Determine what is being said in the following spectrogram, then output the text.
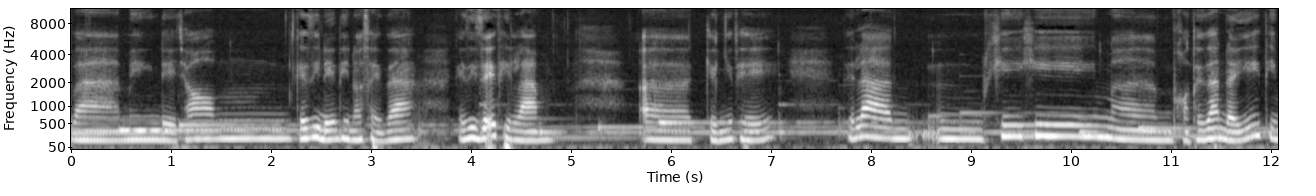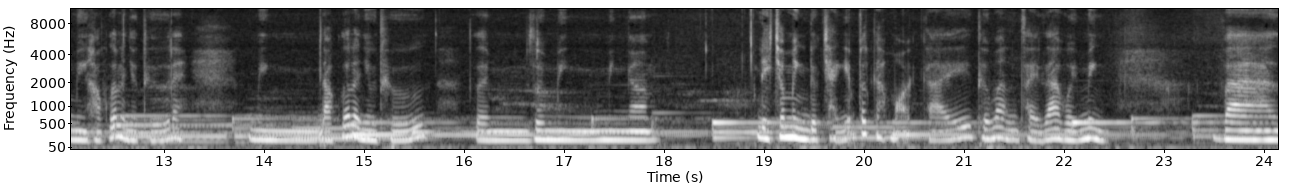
Và mình để cho cái gì đến thì nó xảy ra cái gì dễ thì làm. À, kiểu như thế. Thế là khi khi mà khoảng thời gian đấy thì mình học rất là nhiều thứ này. Mình đọc rất là nhiều thứ rồi rồi mình mình à, để cho mình được trải nghiệm tất cả mọi cái thứ mà xảy ra với mình. Và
